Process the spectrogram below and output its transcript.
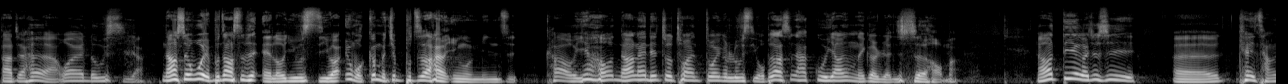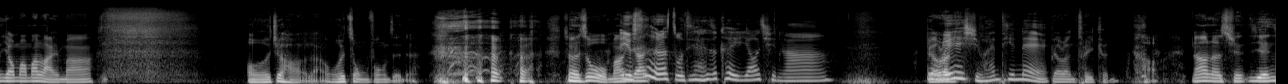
大家好啊，我叫 Lucy 啊。然后所以我也不知道是不是 L U C Y，因为我根本就不知道她有英文名字，靠腰。然后那天就突然多一个 Lucy，我不知道是她故意要用的一个人设好吗？然后第二个就是呃，可以常邀妈妈来吗？偶尔就好了，我会中风，真的。虽然说我妈有适合的主题还是可以邀请啦，我也喜欢听呢。不要乱推坑。好，然后呢，延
